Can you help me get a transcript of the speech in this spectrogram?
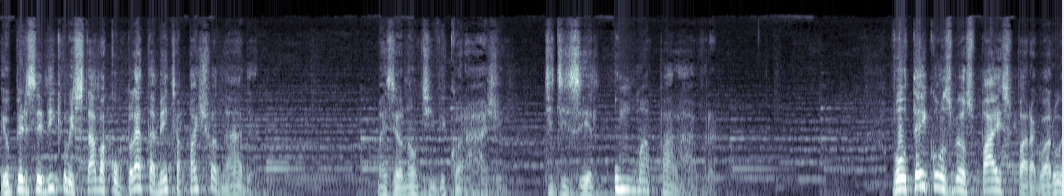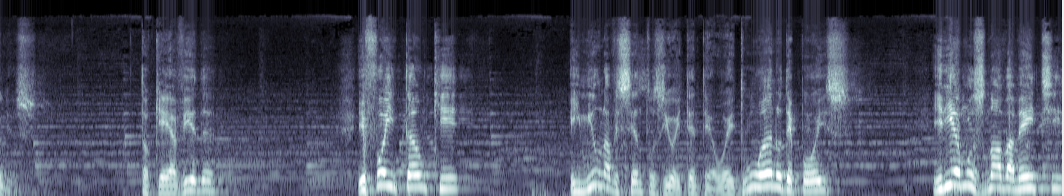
Eu percebi que eu estava completamente apaixonada, mas eu não tive coragem de dizer uma palavra. Voltei com os meus pais para Guarulhos. Toquei a vida. E foi então que, em 1988, um ano depois, iríamos novamente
